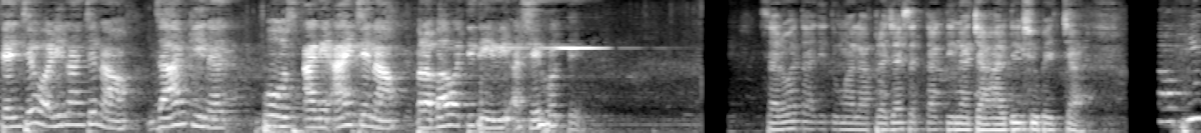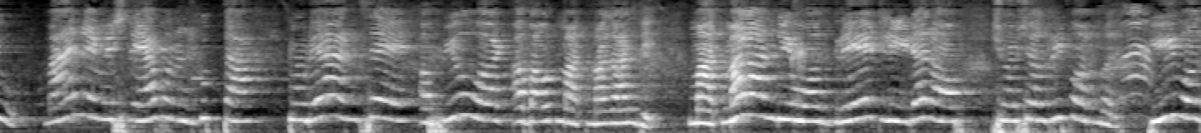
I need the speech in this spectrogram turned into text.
त्यांचे वडिलांचे नाव जानकीनाथ बोस आणि आईचे नाव प्रभावती देवी असे होते. सर्वात आधी तुम्हाला प्रजासत्ताक दिनाच्या हार्दिक शुभेच्छा. Mahatma Gandhi Mahatma Gandhi was great leader of social reformer he was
